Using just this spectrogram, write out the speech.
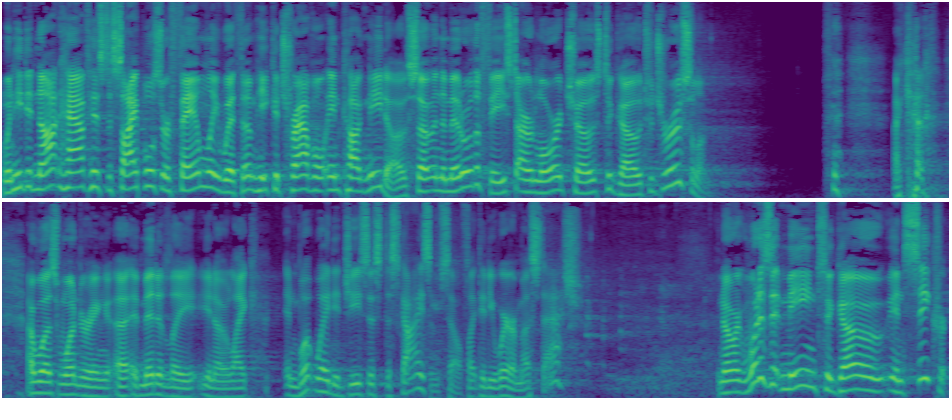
When he did not have his disciples or family with him, he could travel incognito. So, in the middle of the feast, our Lord chose to go to Jerusalem. I kind of, I was wondering, uh, admittedly, you know, like, in what way did Jesus disguise himself? Like, did he wear a mustache? You know, like, what does it mean to go in secret?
